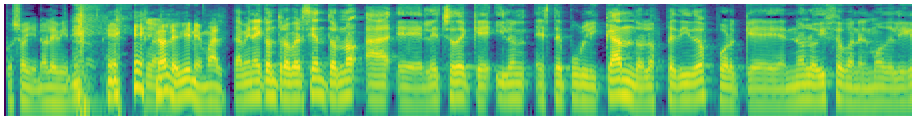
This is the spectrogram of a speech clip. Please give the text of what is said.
pues oye, no le viene, no le viene mal. También hay controversia en torno al hecho de que Elon esté publicando los pedidos porque no lo hizo con el Model Y.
